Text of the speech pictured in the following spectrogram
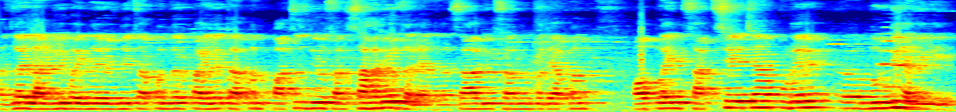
आजला लाडली बहिणा योजनेचं आपण जर पाहिलं तर आपण पाचच दिवस सहा दिवस झाले आता सहा दिवसांमध्ये आपण ऑफलाईन सातशेच्या पुढे नोंदणी झालेली आहे.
